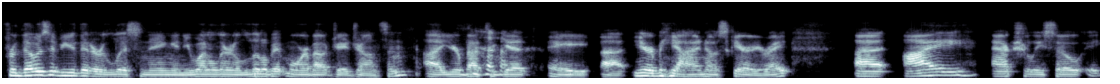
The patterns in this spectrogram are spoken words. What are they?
for those of you that are listening and you want to learn a little bit more about jay johnson uh, you're about to get a uh, you're yeah i know scary right uh, I actually, so eh,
